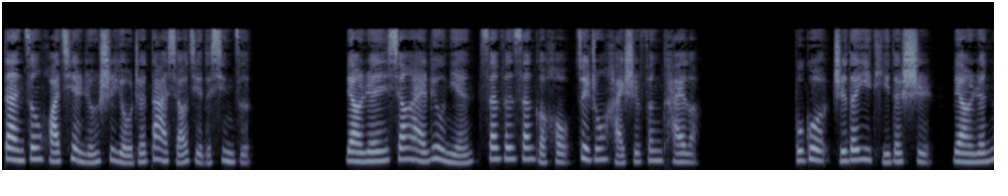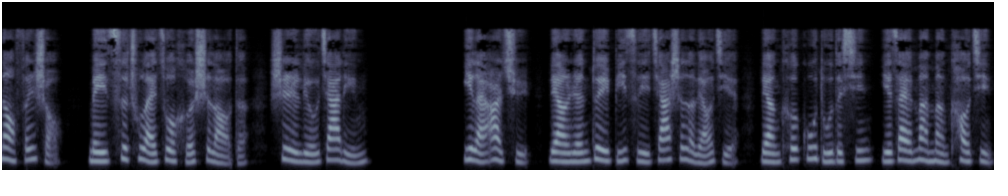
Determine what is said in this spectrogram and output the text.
但曾华倩仍是有着大小姐的性子。两人相爱六年，三分三个后，最终还是分开了。不过值得一提的是，两人闹分手，每次出来做和事佬的是刘嘉玲。一来二去，两人对彼此也加深了了解，两颗孤独的心也在慢慢靠近。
